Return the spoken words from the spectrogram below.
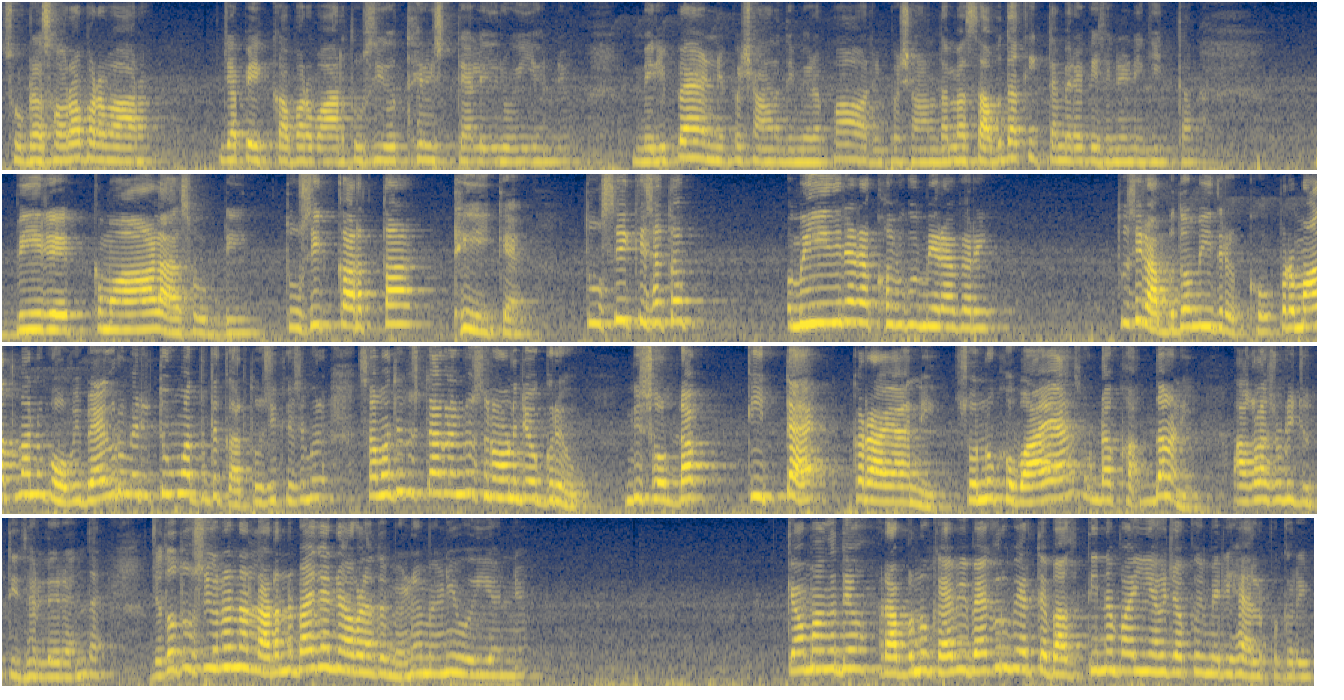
ਤੁਹਾਡਾ ਸਹੁਰਾ ਪਰਿਵਾਰ ਜਾਂ ਪੇਕਾ ਪਰਿਵਾਰ, ਤੁਸੀਂ ਉੱਥੇ ਰਿਸ਼ਤਿਆਂ ਲਈ ਰੋਈ ਜਾਂਦੇ ਹੋ। ਮੇਰੀ ਭੈਣ ਨਹੀਂ ਪਛਾਣਦੀ, ਮੇਰਾ ਭਰਾ ਨਹੀਂ ਪਛਾਣਦਾ, ਮੈਂ ਸਭ ਦਾ ਕੀਤਾ, ਮੇਰਾ ਕਿਸੇ ਨੇ ਨਹੀਂ ਕੀਤਾ। ਵੀਰੇ, ਕਮਾਲ ਆ ਤੁਹਾਡੀ। ਤੁਸੀਂ ਕਰਤਾ ਠੀਕ ਹੈ। ਤੁਸੀਂ ਕਿਸੇ ਤੋਂ ਉਮੀਦ ਨਾ ਰੱਖੋ ਵੀ ਕੋਈ ਮੇਰਾ ਕਰੇ। ਤੁਸੀਂ ਰੱਬ ਤੋਂ ਉਮੀਦ ਰੱਖੋ। ਪ੍ਰਮਾਤਮਾ ਨੂੰ ਕਹੋ ਵੀ, ਵਾਹਿਗੁਰੂ ਮੇਰੀ ਤੂੰ ਮਦਦ ਕਰ, ਤੁਸੀਂ ਕਿਸੇ ਮੇਰੇ ਸਮਝਦੇ ਤੁਸੀਂ ਤਾਂ ਅਗਲੇ ਨੂੰ ਸੁਣਾਉਣ ਜੋਗ ਰਹੇ। ਹੋ ਵੀ ਤੁਹਾਡਾ ਕੀਤਾ ਹੈ, ਕਰਾਇਆ ਨਹੀਂ। ਤੁਹਾਨੂੰ ਖਵਾਇਆ ਤੁਹਾਡਾ ਖਾਦਾ ਨਹੀਂ। ਅਗਲਾ ਤੁਹਾਡੀ ਜੁੱਤੀ ਥੱਲੇ ਰਹਿੰਦਾ ਜਦੋਂ ਤੁਸੀਂ ਉਹਨਾਂ ਨਾਲ ਲੜਨ ਬਹਿ ਜਾਂਦੇ ਹੋ ਅਗਲੇ ਤੋਂ ਮਿਹਣੇ ਮਿਹਣੀ ਹੋਈ ਜਾਂਦੇ ਹੋ। ਕਿਉਂ ਮੰਗਦੇ ਹੋ? ਰੱਬ ਨੂੰ ਕਹਿ ਵੀ ਵਾਹਿਗੁਰੂ ਮੇਰੇ ਤੇ ਵਕਤ ਨਾ ਪਾਈ ਇਹੋ ਜਿਹਾ ਕੋਈ ਮੇਰੀ ਹੈਲਪ ਕਰੇ।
